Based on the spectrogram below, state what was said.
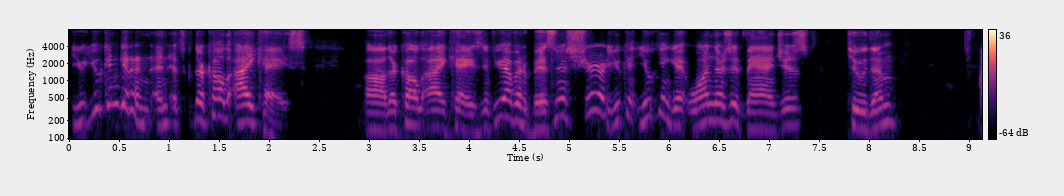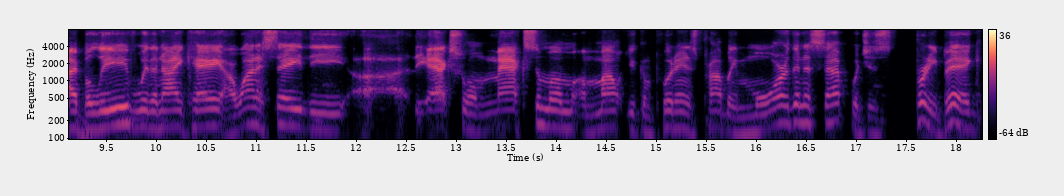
you, you can get an and it's they're called IKs. Uh, they're called IKs. If you have a business, sure, you can you can get one. There's advantages to them. I believe with an IK, I want to say the uh, the actual maximum amount you can put in is probably more than a SEP, which is pretty big.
